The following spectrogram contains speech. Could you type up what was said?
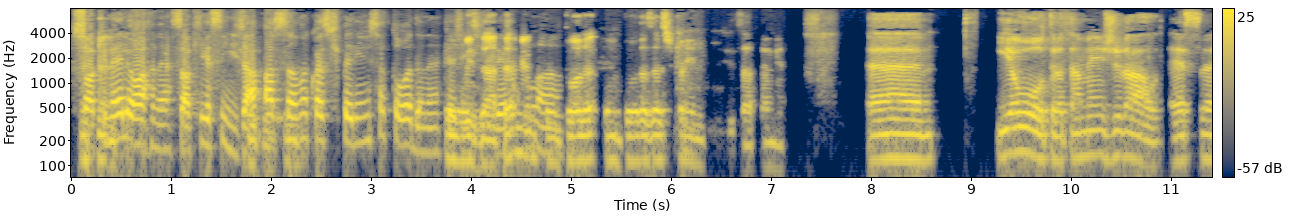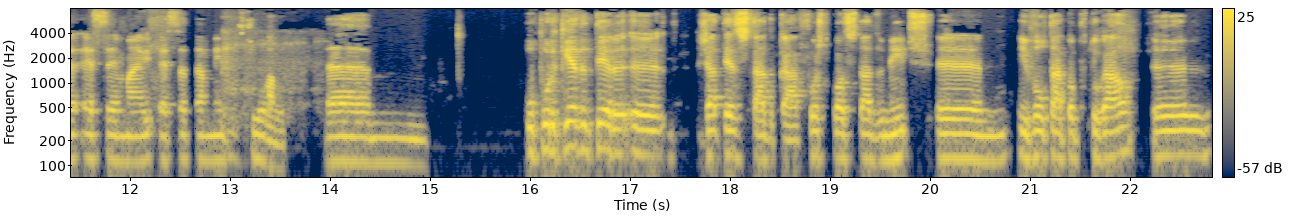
Só que melhor, né? Só que assim, já passando com essa experiência toda, né? Exatamente, com, toda, com todas as experiências, exatamente. Uh, e a outra também em geral, essa, essa é mais, essa também pessoal. Um, o porquê de ter uh, já teres estado cá, foste para os Estados Unidos uh, e voltar para Portugal, uh,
